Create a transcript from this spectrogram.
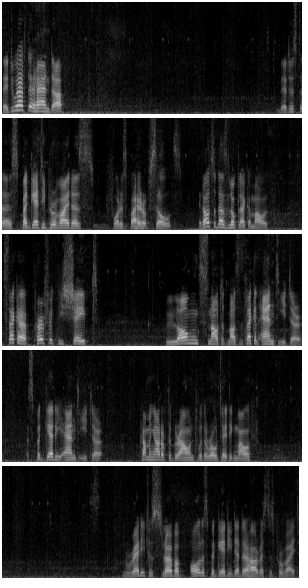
They do have their hand up. They're just uh, spaghetti providers for the Spire of Souls. It also does look like a mouth. It's like a perfectly shaped, long-snouted mouse. It's like an anteater. A spaghetti anteater. Coming out of the ground with a rotating mouth. Ready to slurp up all the spaghetti that the harvesters provide.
